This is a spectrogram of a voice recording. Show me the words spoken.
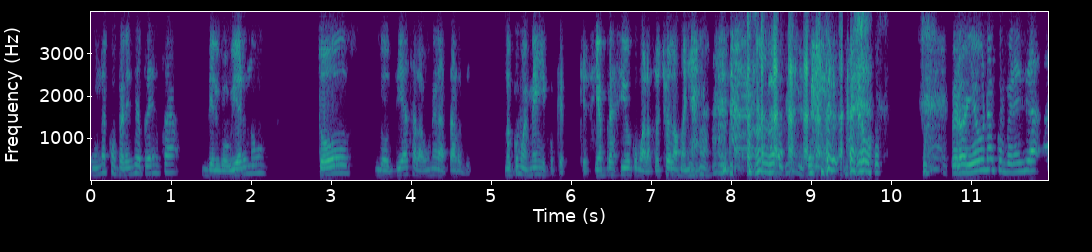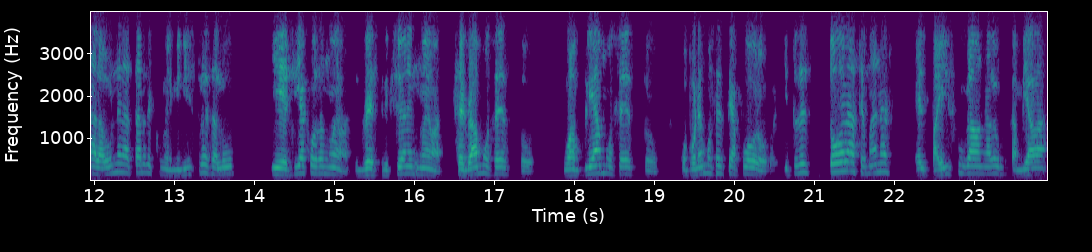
una conferencia de prensa del gobierno todos los días a la una de la tarde no como en México, que, que, siempre ha sido como a las 8 de la mañana. pero, pero había una conferencia a la 1 de la tarde con el ministro de Salud y decía cosas nuevas, restricciones nuevas, cerramos esto, o ampliamos esto, o ponemos este aforo. Entonces, todas las semanas el país jugaba en algo que cambiaba.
